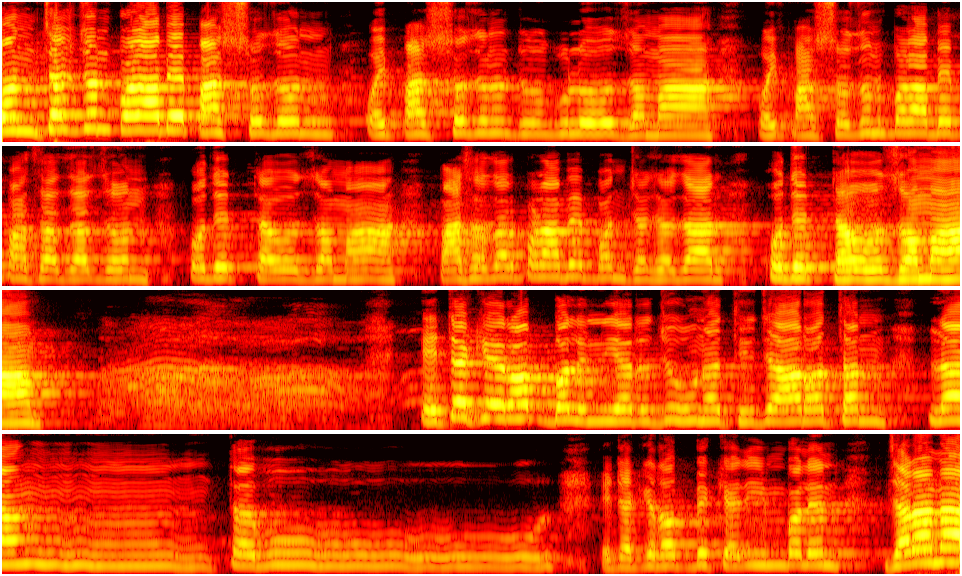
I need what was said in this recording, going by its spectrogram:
পঞ্চাশ জন পড়াবে পাঁচশো জন, ওই পাঁচশো জনগুলো জমা, ওই পাঁচশো জন পড়াবে পাঁচ হাজার জন, ওদেরটাও জমা, পাঁচ হাজার পড়াবে পঞ্চাশ হাজার, ওদেরটাও জমা। এটাকে রব বলেন ইয়ারজুনা তিজারাতান লাং তাবুর। এটাকে রব্বে করিম বলেন যারা না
